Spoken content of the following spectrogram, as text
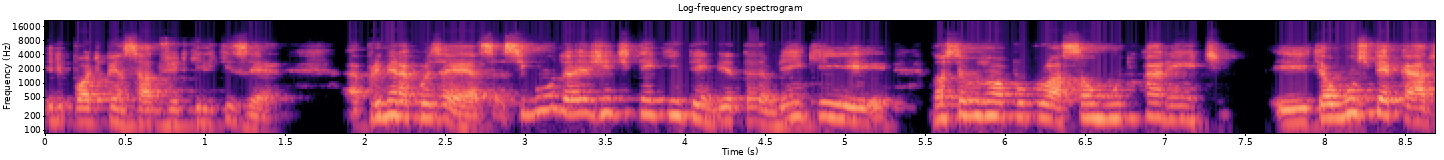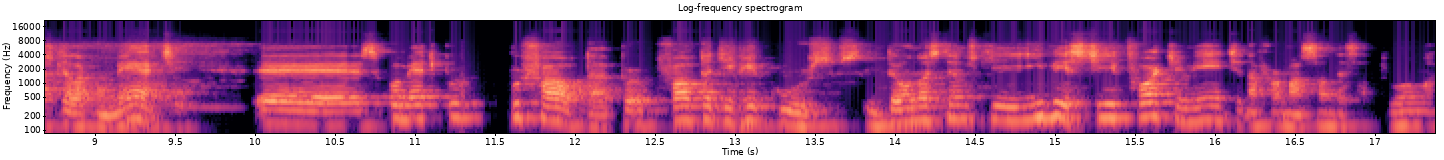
ele pode pensar do jeito que ele quiser. A primeira coisa é essa. A segunda, a gente tem que entender também que nós temos uma população muito carente e que alguns pecados que ela comete é, se comete por, por falta, por falta de recursos. Então, nós temos que investir fortemente na formação dessa turma.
